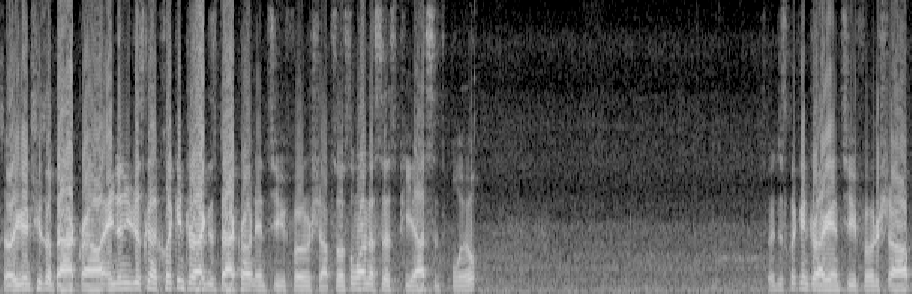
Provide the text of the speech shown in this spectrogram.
So you're gonna choose a background, and then you're just gonna click and drag this background into Photoshop. So it's the one that says PS. It's blue. So just click and drag it into Photoshop.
